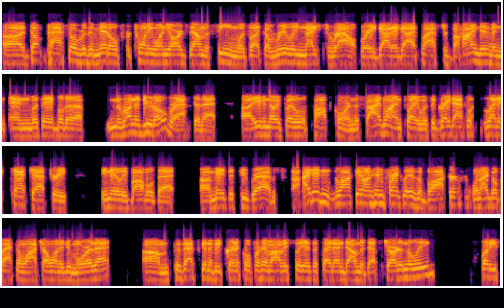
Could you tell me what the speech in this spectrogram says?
uh, dump pass over the middle for 21 yards down the seam was like a really nice route where he got a guy plastered behind him and, and was able to run a dude over after that. Uh, even though he played a little popcorn, the sideline play was a great athletic catch after he, he nearly bobbled that. Uh, made the two grabs. I didn't lock in on him, frankly, as a blocker. When I go back and watch, I want to do more of that because um, that's going to be critical for him, obviously, as a tight end down the depth chart in the league. But he's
